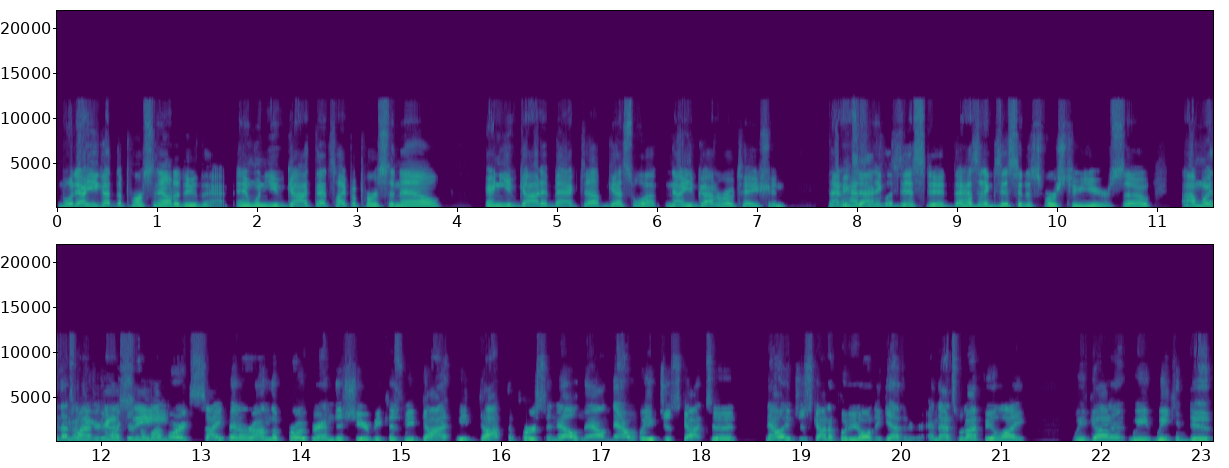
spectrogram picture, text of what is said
Well, now you got the personnel to do that. And when you've got that type of personnel and you've got it backed up, guess what? Now you've got a rotation. That exactly. hasn't existed. That hasn't existed his first two years. So I'm with. And that's you. why I, I feel like see... there's a lot more excitement around the program this year because we've got we've got the personnel now. Now we've just got to now we've just got to put it all together, and that's what I feel like we've got to we we can do.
